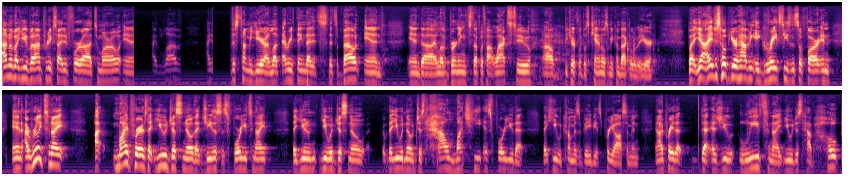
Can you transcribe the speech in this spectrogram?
I don't know about you, but I'm pretty excited for uh, tomorrow, and I love I, this time of year. I love everything that it's that's about, and and uh, I love burning stuff with hot wax too. I'll be careful with those candles. Let me come back a little bit here. But yeah, I just hope you're having a great season so far, and and I really tonight, I, my prayer is that you just know that Jesus is for you tonight, that you you would just know that you would know just how much He is for you. That that He would come as a baby. It's pretty awesome, and and I pray that, that as you leave tonight, you would just have hope.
